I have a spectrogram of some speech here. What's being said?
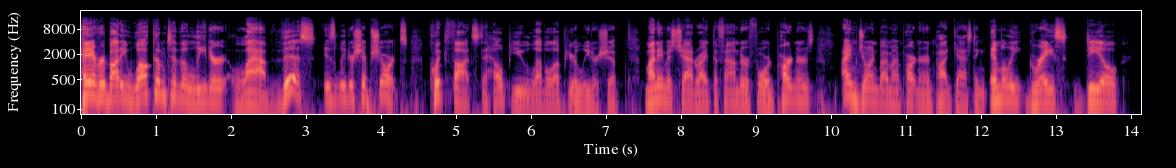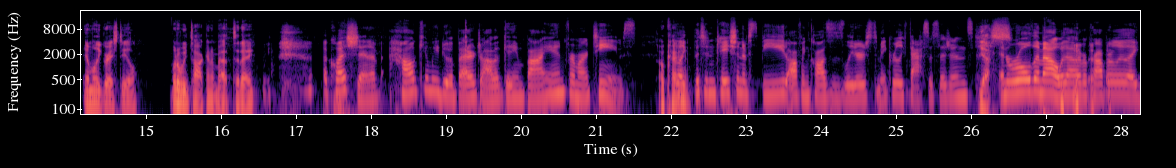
Hey, everybody, welcome to the Leader Lab. This is Leadership Shorts, quick thoughts to help you level up your leadership. My name is Chad Wright, the founder of Forward Partners. I am joined by my partner in podcasting, Emily Grace Deal. Emily Grace Deal, what are we talking about today? A question of how can we do a better job of getting buy in from our teams? Okay. Like the temptation of speed often causes leaders to make really fast decisions yes. and roll them out without ever properly like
